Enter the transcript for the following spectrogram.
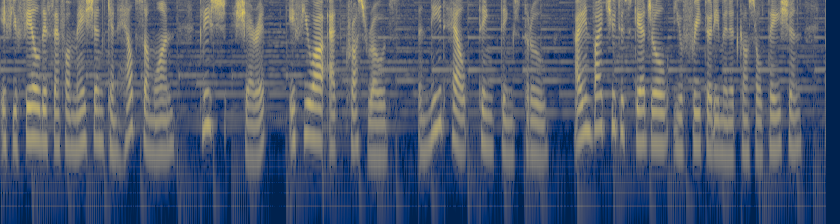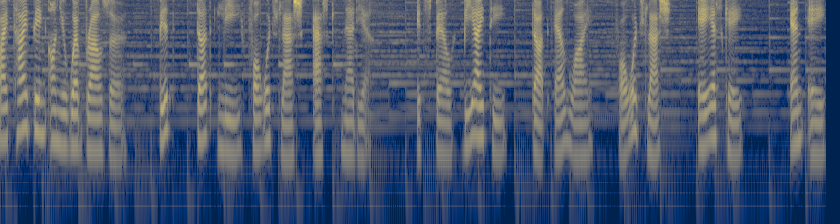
If you feel this information can help someone, please share it. If you are at crossroads and need help think things through, I invite you to schedule your free 30 minute consultation by typing on your web browser bit.ly forward slash ask Nadia. It's spelled bit.ly forward slash ask N A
